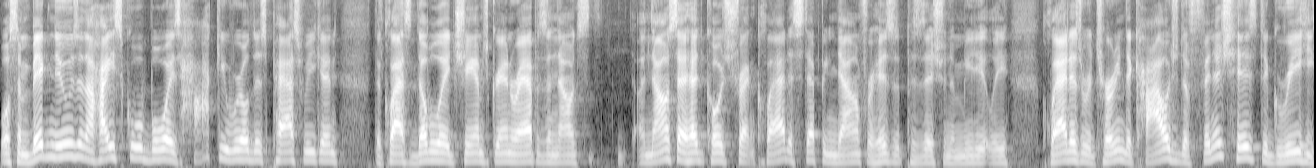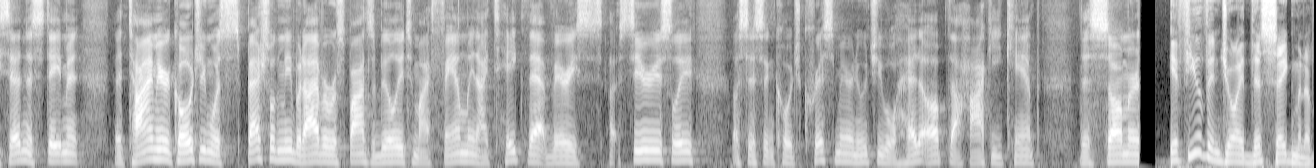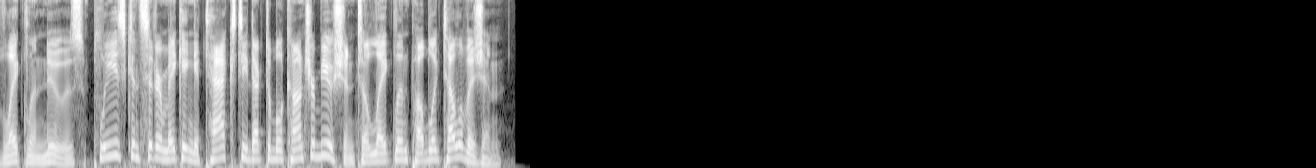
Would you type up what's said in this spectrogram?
Well, some big news in the high school boys hockey world this past weekend. The Class AA champs Grand Rapids announced announced that head coach Trent Klatt is stepping down for his position immediately. Klatt is returning to college to finish his degree. He said in a statement, the time here coaching was special to me, but I have a responsibility to my family, and I take that very uh, seriously. Assistant coach Chris Marinucci will head up the hockey camp this summer. If you've enjoyed this segment of Lakeland News, please consider making a tax-deductible contribution to Lakeland Public Television.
